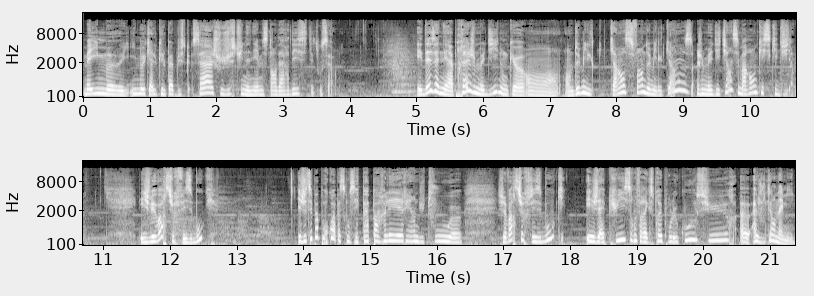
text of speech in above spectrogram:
mais il me il me calcule pas plus que ça je suis juste une énième standardiste et tout ça Et des années après, je me dis, donc euh, en, en 2015, fin 2015, je me dis, tiens, c'est marrant, qu'est-ce qui devient? Et je vais voir sur Facebook. Et je sais pas pourquoi, parce qu'on s'est pas parlé, rien du tout. euh, je vais voir sur Facebook et j'appuie, sans faire exprès pour le coup, sur euh, ajouter en ami.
